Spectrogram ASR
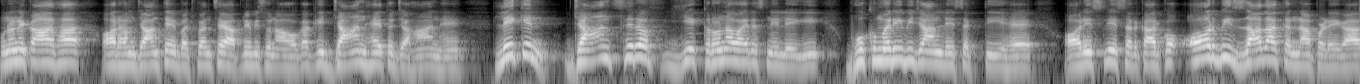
उन्होंने कहा था, और हम जानते हैं, बचपन से आपने भी सुना होगा कि जान है तो जहान है, लेकिन जान सिर्फ़ ये कोरोना वायरस नहीं लेगी भूखमरी भी जान ले सकती है और इसलिए सरकार को और भी ज़्यादा करना पड़ेगा,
